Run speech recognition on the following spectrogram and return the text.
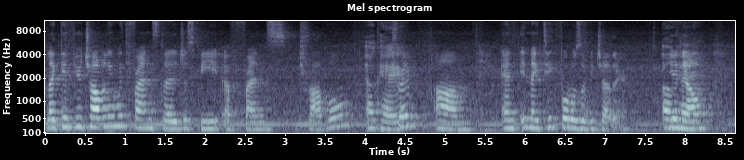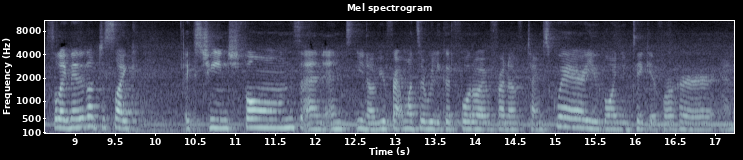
Like if you're traveling with friends, let it just be a friend's travel Okay. trip. Um, and, and like take photos of each other. Okay. you know so like they don't just like exchange phones and and you know your friend wants a really good photo in front of times square you go and you take it for her and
